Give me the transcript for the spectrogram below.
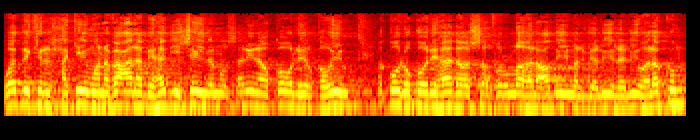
والذكر الحكيم ونفعنا بهدي سيد المرسلين وقوله القويم. أقول قولي هذا واستغفر الله العظيم الجليل لي ولكم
